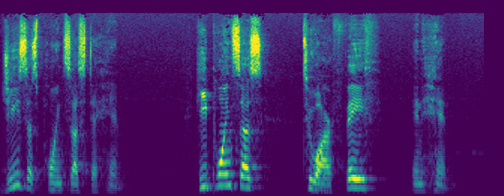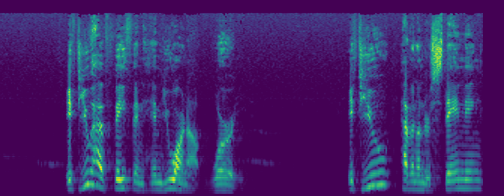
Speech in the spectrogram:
Jesus points us to Him. He points us to our faith in Him. If you have faith in Him, you are not worried. If you have an understanding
